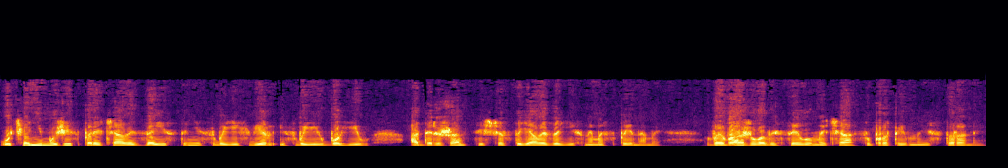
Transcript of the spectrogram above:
Учені мужі сперечались за істинність своїх вір і своїх богів, а державці, що стояли за їхніми спинами, виважували силу меча супротивної сторони.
